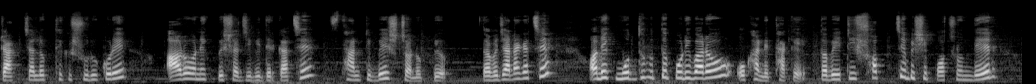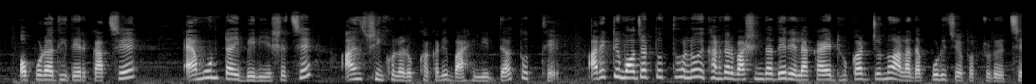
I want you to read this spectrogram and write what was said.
ট্রাক চালক থেকে শুরু করে আরও অনেক পেশাজীবীদের কাছে স্থানটি বেশ জনপ্রিয়। তবে জানা গেছে, অনেক মধ্যবিত্ত পরিবারও ওখানে থাকে। তবে এটি সবচেয়ে বেশি পছন্দের অপরাধীদের কাছে এমনটাই বেরিয়ে এসেছে আইন শৃঙ্খলা রক্ষাকারী বাহিনীর দেওয়া তথ্যে। আরেকটি মজার তথ্য হলো, এখানকার বাসিন্দাদের এলাকায় ঢোকার জন্য আলাদা পরিচয়পত্র রয়েছে।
